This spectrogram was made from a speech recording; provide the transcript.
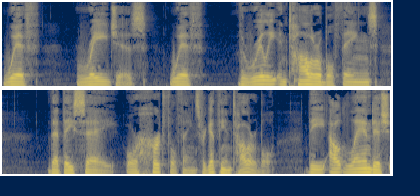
with rages, with the really intolerable things that they say or hurtful things. Forget the intolerable, the outlandish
